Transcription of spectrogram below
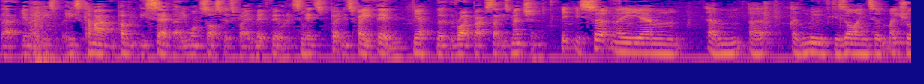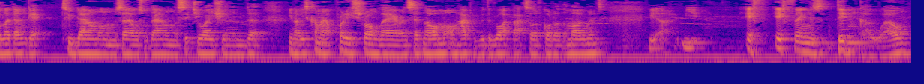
that you know he's he's come out and publicly said that he wants Oscar to play in midfield? It's it's putting his faith in Yeah. the, the right backs that he's mentioned. It's certainly um, um, a, a move designed to make sure they don't get too down on themselves or down on the situation. And uh, you know, he's come out pretty strong there and said, "No, I'm, I'm happy with the right backs I've got at the moment." Yeah, you, if if things didn't go well,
